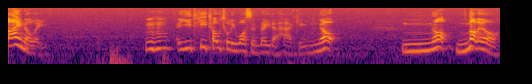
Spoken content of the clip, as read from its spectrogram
Finally! Mm-hmm. He, he totally wasn't radar hacking. No. Not, not at all.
